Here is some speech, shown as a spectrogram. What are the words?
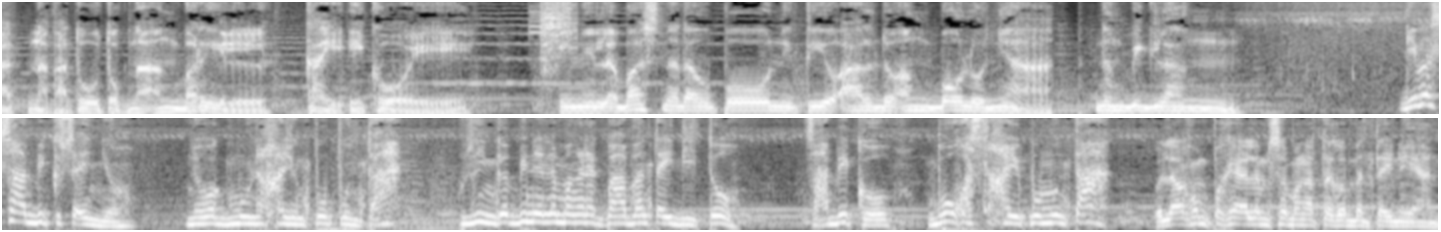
at nakatutok na ang baril kay Ikoy. Inilabas na daw po ni Tio Aldo ang bolo niya nang biglang... Di ba sabi ko sa inyo na wag muna kayong pupunta? Huling gabi na ng mga nagbabantay dito. Sabi ko, bukas na kayo pumunta. Wala akong pakialam sa mga tagabantay na yan.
